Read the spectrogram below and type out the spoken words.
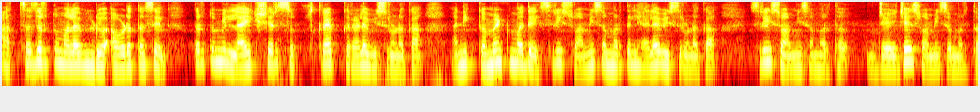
आजचा जर तुम्हाला व्हिडिओ आवडत असेल तर तुम्ही लाईक शेअर सबस्क्राईब करायला विसरू नका. आणि कमेंटमध्ये श्री स्वामी समर्थ लिहायला विसरू नका. श्री स्वामी समर्थ. जय जय स्वामी समर्थ.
